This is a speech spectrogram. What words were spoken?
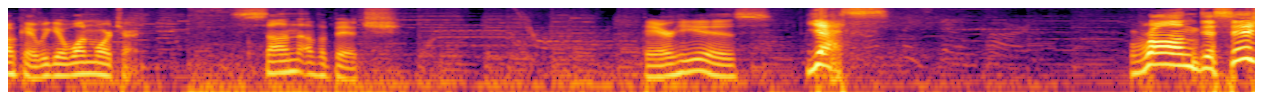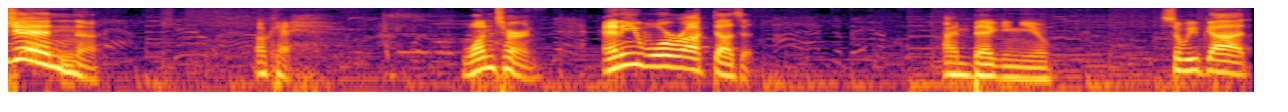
Okay, we get one more turn. Son of a bitch. There he is. Yes! Wrong decision! Okay. One turn. Any Warrock does it. I'm begging you. So we've got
